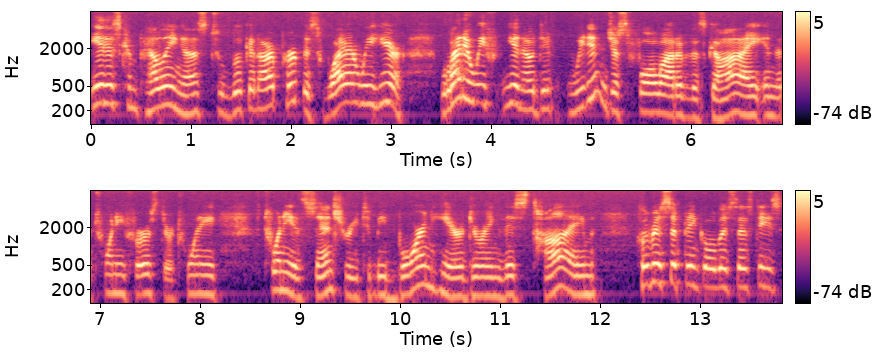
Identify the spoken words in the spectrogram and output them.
It is compelling us to look at our purpose. Why are we here? Why do we, you know, did we didn't just fall out of the sky in the 21st or 20, 20th century to be born here during this time. Clarissa Pinkola Estes,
